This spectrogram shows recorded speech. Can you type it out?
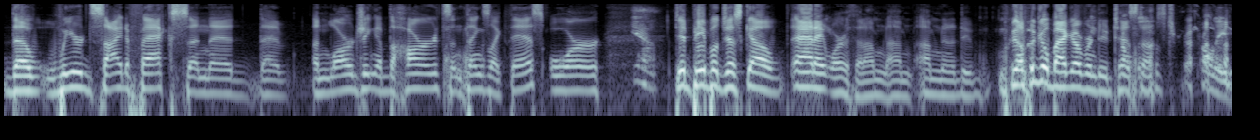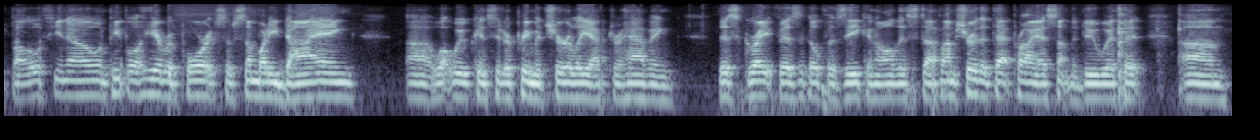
the weird side effects and the the enlarging of the hearts and things like this, or yeah. did people just go, "That ain't worth it. I'm I'm I'm gonna do. I'm gonna go back over and do testosterone." Probably both. You know, when people hear reports of somebody dying, uh, what we would consider prematurely after having this great physical physique and all this stuff, I'm sure that that probably has something to do with it. Um,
